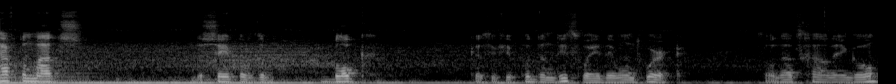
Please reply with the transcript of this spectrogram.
Have to match the shape of the block because if you put them this way they won't work. So that's how they go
